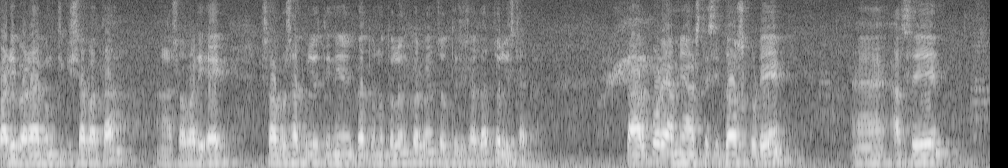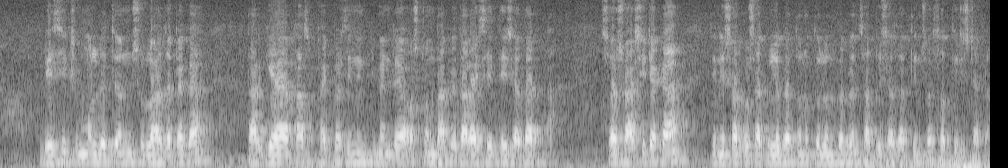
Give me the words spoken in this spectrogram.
বাড়ি ভাড়া এবং চিকিৎসা ভাতা সবারই এক। সর্বসাকুল্যে তিনি বেতন উত্তোলন করবেন চৌত্রিশ হাজার চল্লিশ টাকা। তারপরে আমি আসতেছি দশ কোটে আছে বেসিক মূল বেতন ষোলো হাজার টাকা। তার গিয়া ফার্স্ট ফাইভ পার্সেন্ট ইনক্রিমেন্টে অষ্টম ধাপে দাঁড়াইছে তেইশ হাজার ছয়শো আশি টাকা। তিনি সর্বসাকুল্যে বেতন উত্তোলন করবেন ছাব্বিশ হাজার তিনশো ছত্রিশ টাকা।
